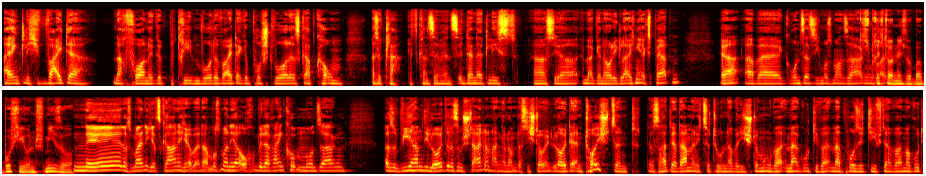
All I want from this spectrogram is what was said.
eigentlich weiter nach vorne getrieben wurde, weiter gepusht wurde. Es gab kaum, also klar, jetzt kannst du, wenn du Internet liest, hast du ja immer genau die gleichen Experten. Ja, aber grundsätzlich muss man sagen. Spricht doch nicht so bei Buschi und Schmiso. Nee, das meine ich jetzt gar nicht, aber da muss man ja auch wieder reingucken und sagen, also wie haben die Leute das im Stadion angenommen, dass die Leute enttäuscht sind? Das hat ja damit nichts zu tun, aber die Stimmung war immer gut, die war immer positiv, da war immer gut.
